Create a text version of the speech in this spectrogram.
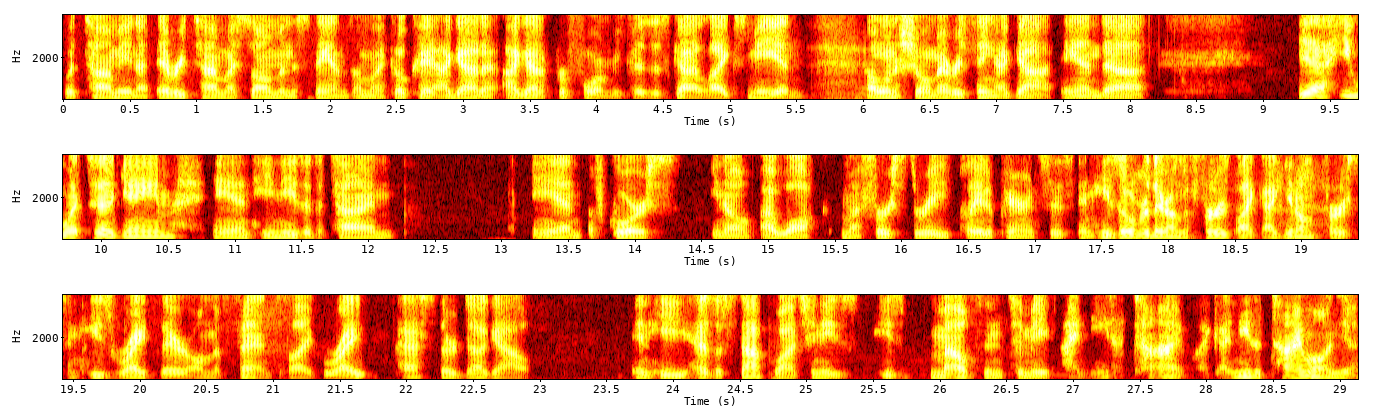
with Tommy. And every time I saw him in the stands, I'm like, okay, I gotta, I gotta perform because this guy likes me and I want to show him everything I got. And, uh, yeah, he went to a game and he needed a time. And of course, you know, I walk my first three plate appearances and he's over there on the first, like I get on first and he's right there on the fence, like right past their dugout. And he has a stopwatch and he's, he's mouthing to me, I need a time. Like I need a time on you.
